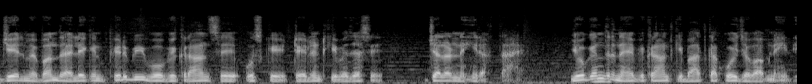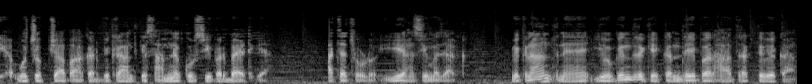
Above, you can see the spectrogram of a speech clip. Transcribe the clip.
जेल में बंद है, लेकिन फिर भी वो विक्रांत से उसके टैलेंट की वजह से जलन नहीं रखता है। योगेंद्र ने विक्रांत की बात का कोई जवाब नहीं दिया। वो चुपचाप आकर विक्रांत के सामने कुर्सी पर बैठ गया। अच्छा छोड़ो, ये हँसी मज़ाक। विक्रांत ने योगेंद्र के कंधे पर हाथ रखते हुए कहा।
